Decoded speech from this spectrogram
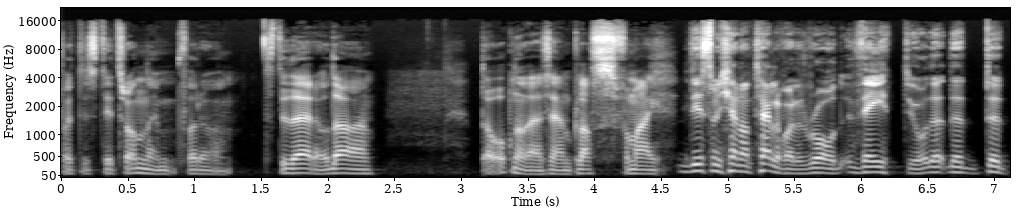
faktisk til Trondheim for å studere, og da, da åpna det seg en plass for meg. De som kjenner til Road, vet jo det, det, det er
